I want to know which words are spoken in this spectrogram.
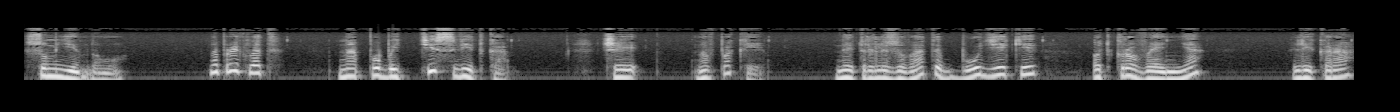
сумнівному наприклад, на побитті свідка чи, навпаки, нейтралізувати будь-які откровення лікаря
